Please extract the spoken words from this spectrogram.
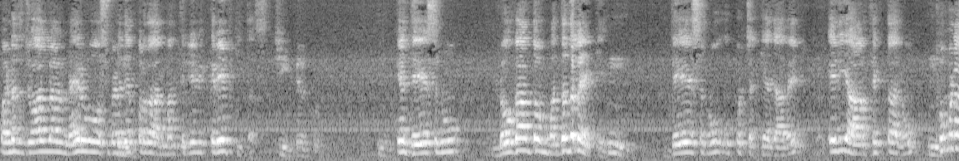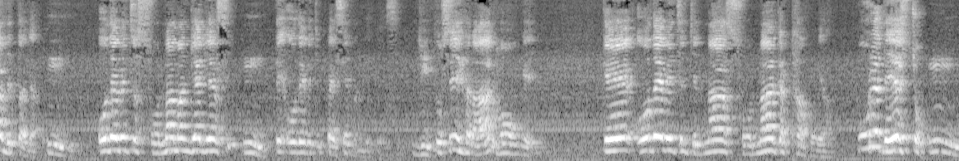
Pandit Jawahar Lal Nehru ਉਸ ਵੇਲੇ ਦੇ ਪ੍ਰਧਾਨ ਮੰਤਰੀ ਨੇ ਕ੍ਰੀਏਟ ਕੀਤਾ ਸੀ। ਜੀ ਬਿਲਕੁਲ। ਕਿ ਦੇਸ਼ ਨੂੰ ਲੋਕਾਂ ਤੋਂ ਮਦਦ ਲੈ ਕੇ ਦੇਸ਼ ਨੂੰ ਉੱਪਰ ਚੱਕਿਆ ਜਾਵੇ ਇਹਦੀ ਆਰਥਿਕਤਾ ਨੂੰ। ਠੁੰਮਣਾ ਦਿੱਤਾ ਜਾਵੇ। ਉਹਦੇ ਵਿੱਚ ਸੋਨਾ ਮੰਗਿਆ ਗਿਆ ਸੀ ਹੂੰ। ਤੇ ਉਹਦੇ ਵਿੱਚ ਪੈਸੇ ਮੰਗੇ ਗਏ ਸੀ। ਜੀ। ਤੁਸੀਂ ਹੈਰਾਨ ਹੋਵੋਗੇ ਕਿ ਉਹਦੇ ਵਿੱਚ ਜਿੰਨਾ ਸੋਨਾ ਇਕੱਠਾ ਹੋਇਆ ਪੂਰੇ ਦੇਸ਼ ਚੋਂ ਹੂੰ।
